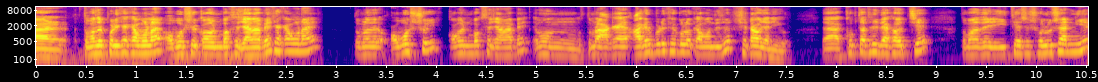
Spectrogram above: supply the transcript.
আর তোমাদের পরীক্ষা কেমন হয়? অবশ্যই কমেন্ট বক্সে জানাবে। কেমন হয়? তোমাদের অবশ্যই কমেন্ট বক্সে জানাবে এবং তোমরা আগে আগের পরীক্ষাগুলো কেমন দিয়েছ, সেটাও জানিও। খুব তাড়াতাড়ি দেখা হচ্ছে তোমাদের ইতিহাসের সলিউশন নিয়ে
